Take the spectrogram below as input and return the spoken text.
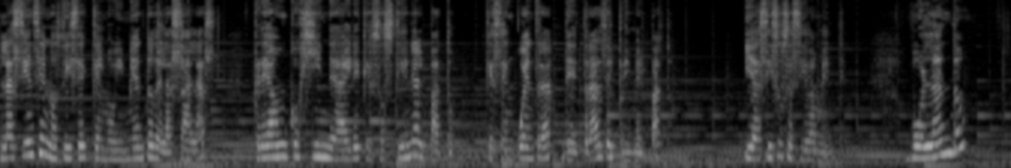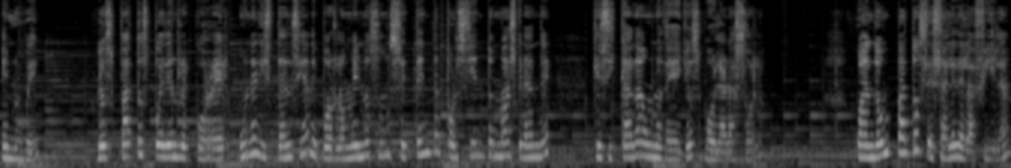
La ciencia nos dice que el movimiento de las alas crea un cojín de aire que sostiene al pato que se encuentra detrás del primer pato. Y así sucesivamente. Volando en V, los patos pueden recorrer una distancia de por lo menos un 70% más grande que si cada uno de ellos volara solo. Cuando un pato se sale de la fila,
